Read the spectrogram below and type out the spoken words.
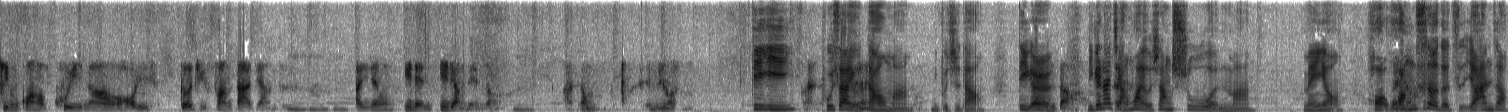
心肝好开，然后可以格局放大这样子。嗯嗯嗯，他已经一年一两年了，嗯，好像也没有什么，第一，菩萨有道吗？你不知道。第二。你跟他讲话有上书文吗？没有，黄黄色的纸要按照。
